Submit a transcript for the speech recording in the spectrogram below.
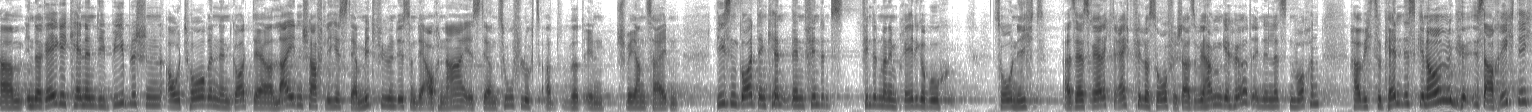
Ähm, in der Regel kennen die biblischen Autoren einen Gott, der leidenschaftlich ist, der mitfühlend ist und der auch nahe ist, der ein Zufluchtsort wird in schweren Zeiten. Diesen Gott, den, kennt, den findet, findet man im Predigerbuch so nicht. Also er ist recht, recht philosophisch. Also wir haben gehört in den letzten Wochen, habe ich zur Kenntnis genommen, ist auch richtig,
